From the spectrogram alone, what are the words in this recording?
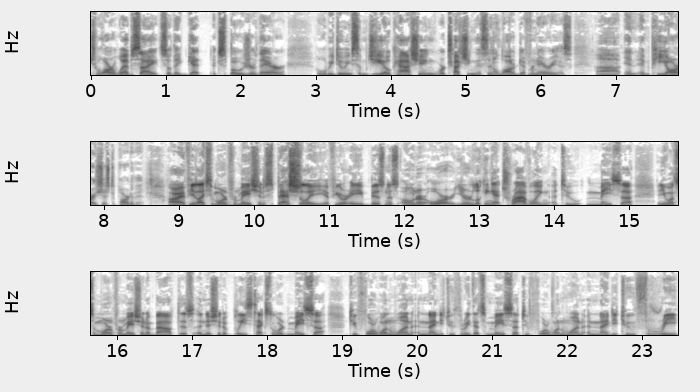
to our website so they get exposure there. We'll be doing some geocaching. We're touching this in a lot of different mm. areas, uh, and, and PR is just a part of it. All right. If you'd like some more information, especially if you're a business owner or you're looking at traveling uh, to Mesa and you want some more information about this initiative, please text the word Mesa to 411 923. That's Mesa to 411 923.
